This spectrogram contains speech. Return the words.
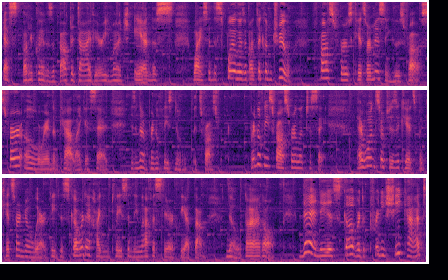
Yes, ThunderClan is about to die very much, and this why I said the spoiler is about to come true. Frostfur's kids are missing. Who's Frostfur? Oh, a random cat, like I said. Isn't that Brindleface? No, it's Frostfur. Brindleface Frostfur, let's just say. Everyone searches the kids, but kids are nowhere. They discover their hiding place and they laugh hysterically at them. No, not at all. Then they discover the pretty she cat,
